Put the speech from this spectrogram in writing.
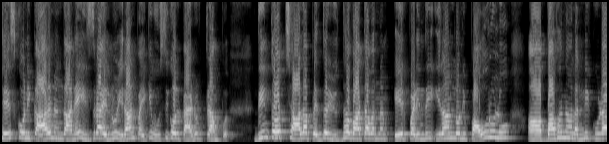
చేసుకోని కారణంగానే ఇజ్రాయెల్ను ఇరాన్ పైకి ఉసిగొల్పాడు ట్రంప్. దీంతో చాలా పెద్ద యుద్ధ వాతావరణం ఏర్పడింది. ఇరాన్లోని పౌరులు భవనాలన్నీ కూడా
